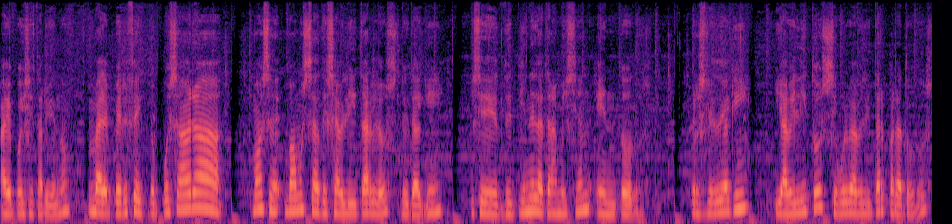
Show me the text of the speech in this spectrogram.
Ahí podéis estar viendo. Vale, perfecto. Pues ahora vamos a, vamos a deshabilitarlos desde aquí y se detiene la transmisión en todos. Pero si le doy aquí y habilito, se vuelve a habilitar para todos.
